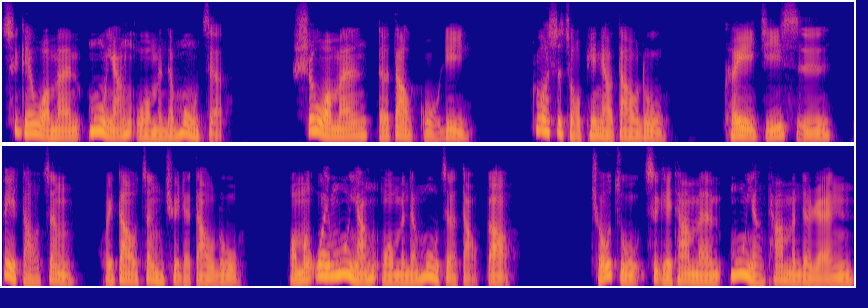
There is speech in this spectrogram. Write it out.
赐给我们牧养我们的牧者，使我们得到鼓励。若是走偏了道路，可以及时被导正，回到正确的道路。我们为牧养我们的牧者祷告，求主赐给他们牧养他们的人，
